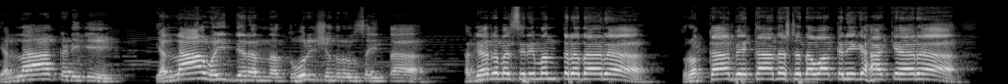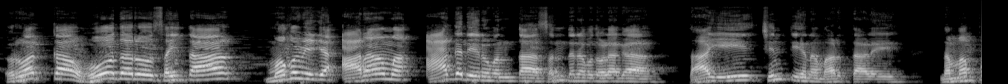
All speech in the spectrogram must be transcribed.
ಎಲ್ಲಾ ಕಡೆಗೆ ಎಲ್ಲಾ ವೈದ್ಯರನ್ನ ತೋರಿಸಿದ್ರು ಸಹಿತ ಅಗರ್ಭ ಶ್ರೀಮಂತರದಾರ ರೊಕ್ಕ ಬೇಕಾದಷ್ಟು ದವಾಖಾನೆಗೆ ಹಾಕ್ಯಾರ. ರೊಕ್ಕ ಹೋದರೂ ಸಹಿತ ಮಗುವಿಗೆ ಆರಾಮ ಆಗದೇ ಇರುವಂತ ಸಂದರ್ಭದೊಳಗ ತಾಯಿ ಚಿಂತೆಯನ್ನು ಮಾಡ್ತಾಳೆ. ನಮ್ಮಪ್ಪ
